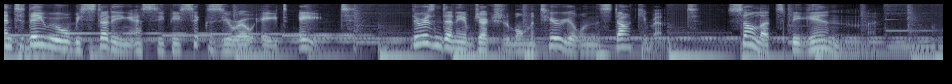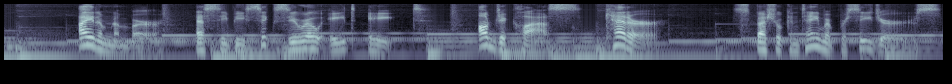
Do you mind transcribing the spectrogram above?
and today we will be studying SCP-6088. There isn't any objectionable material in this document, so let's begin. Item number SCP-6088 Object Class Keter Special Containment Procedures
